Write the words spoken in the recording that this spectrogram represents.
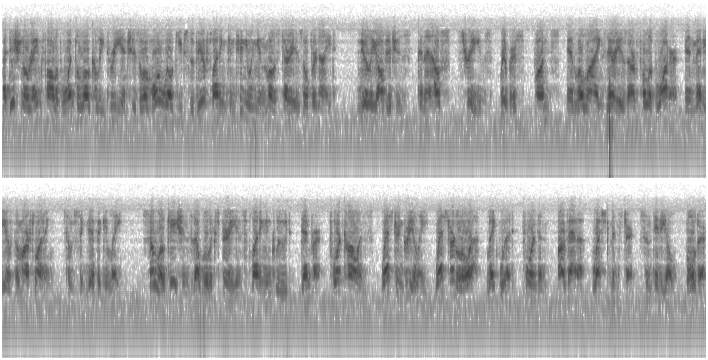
Additional rainfall of 1 to locally 3 inches or more will keep severe flooding continuing in most areas overnight. Nearly all ditches, canals, streams, rivers, ponds, and low-lying areas are full of water, and many of them are flooding, some significantly. Locations that will experience flooding include Denver, Fort Collins, Western Greeley, Western Aurora, Lakewood, Thornton, Arvada, Westminster, Centennial, Boulder,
